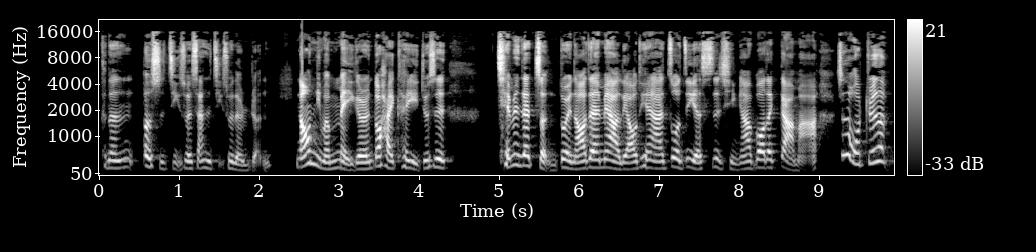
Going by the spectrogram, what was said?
可能二十几岁、三十几岁的人，然后你们每个人都还可以，就是前面在整队，然后在那边聊天啊，做自己的事情啊，不知道在干嘛。就是我觉得。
